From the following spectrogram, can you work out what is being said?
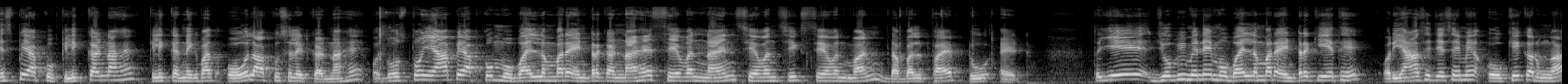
इस पर आपको क्लिक करना है। क्लिक करने के बाद ऑल आपको सेलेक्ट करना है। और दोस्तों, यहाँ पे आपको मोबाइल नंबर एंटर करना है seven nine seven six seven one double five two eight तो ये जो भी मैंने मोबाइल नंबर एंटर किए थे, और यहाँ से जैसे मैं ओके करूँगा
